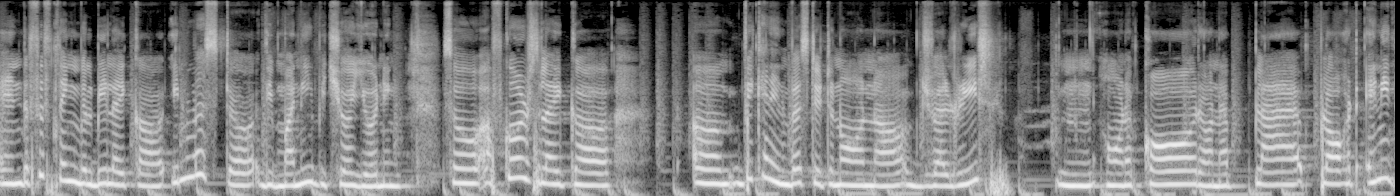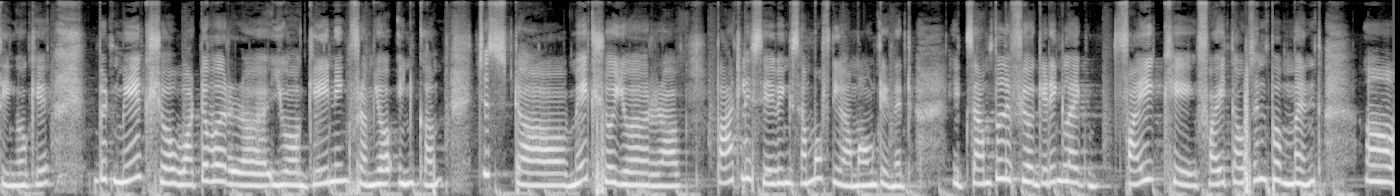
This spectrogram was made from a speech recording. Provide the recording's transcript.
And the fifth thing will be like uh, invest uh, the money which you are earning so of course like uh, um, we can invest it on uh, jewelries mm, on a car on a plot anything okay? But make sure whatever uh, you are gaining from your income just uh, make sure you are uh, partly saving some of the amount in it. Example if you're getting like 5k 5000 per month uh,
